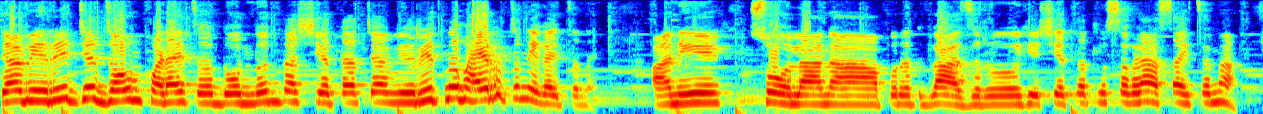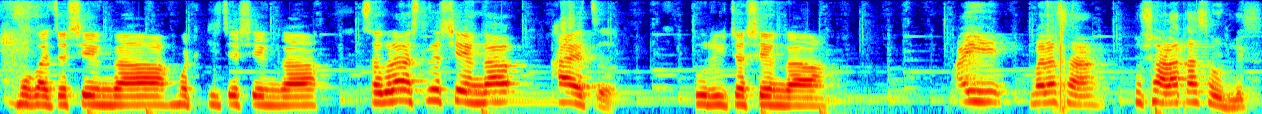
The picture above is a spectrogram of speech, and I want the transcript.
त्या विहिरीत जे जाऊन पडायचं दोन दोन तास शेताच्या विहिरीतनं बाहेरच निघायचं नाही. आणि सोलाना परत गाजर हे शेतातलं सगळं असायचं ना. मुगाच्या शेंगा मटकीच्या शेंगा सगळं असल्या शेंगा खायचं. तुरीच्या शेंगा. आई मला सांग तू शाळा का सोडलीस?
